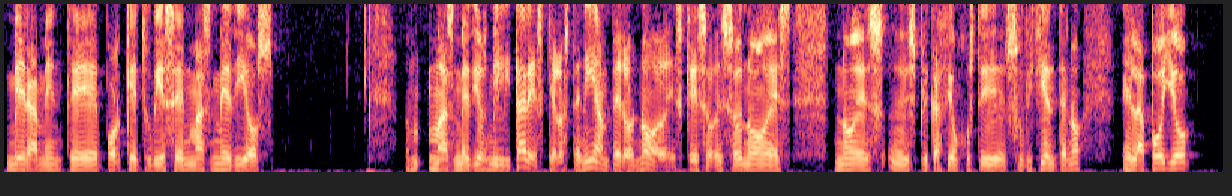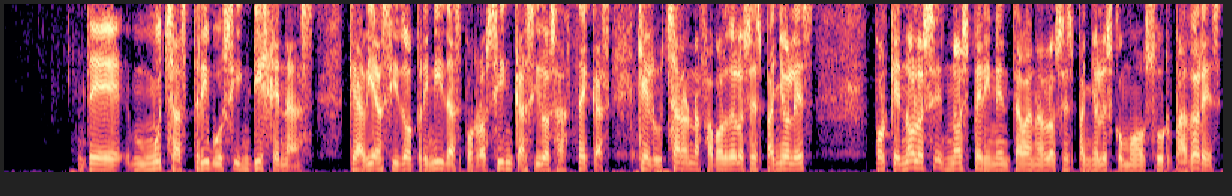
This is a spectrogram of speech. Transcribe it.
meramente porque tuviesen más medios más medios militares que los tenían, pero no, es que eso, eso no es, no es eh, explicación suficiente, ¿no? El apoyo de muchas tribus indígenas que habían sido oprimidas por los incas y los aztecas que lucharon a favor de los españoles porque no los no experimentaban a los españoles como usurpadores,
